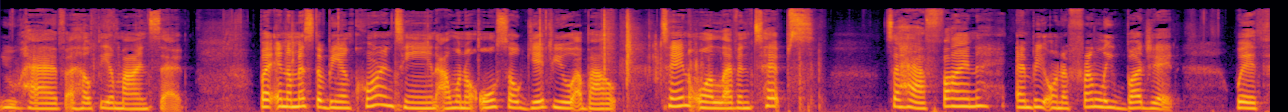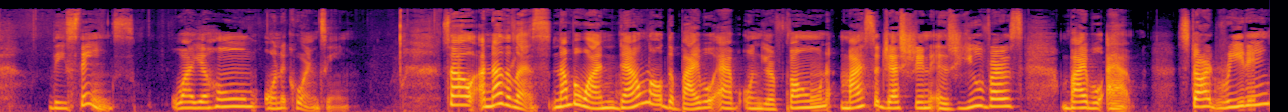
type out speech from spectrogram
you have a healthier mindset. But in the midst of being quarantined, I want to also give you about 10 or 11 tips to have fun and be on a friendly budget with these things while you're home on the quarantine. So, another list. Number one, download the Bible app on your phone. My suggestion is YouVersion Bible app. Start reading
